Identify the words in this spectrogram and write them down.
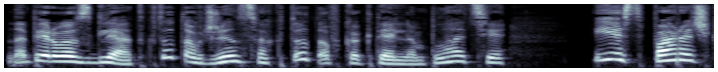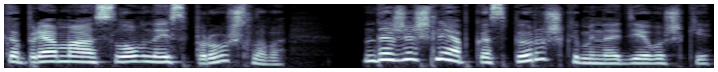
на первый взгляд. Кто-то в джинсах, кто-то в коктейльном платье. Есть парочка прямо словно из прошлого. Даже шляпка с перышками на девушке.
